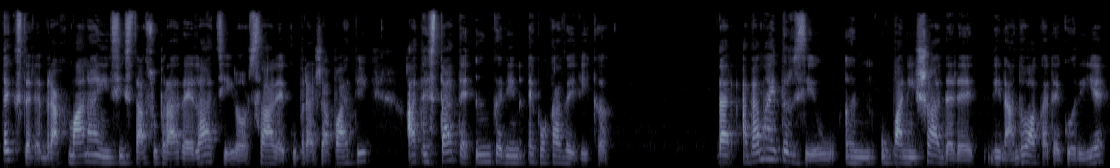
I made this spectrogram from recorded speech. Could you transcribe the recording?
Textele Brahmana insistă asupra relațiilor sale cu Prajapati, atestate încă din epoca vedică. Dar abia mai târziu, în Upanishadele din a doua categorie,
